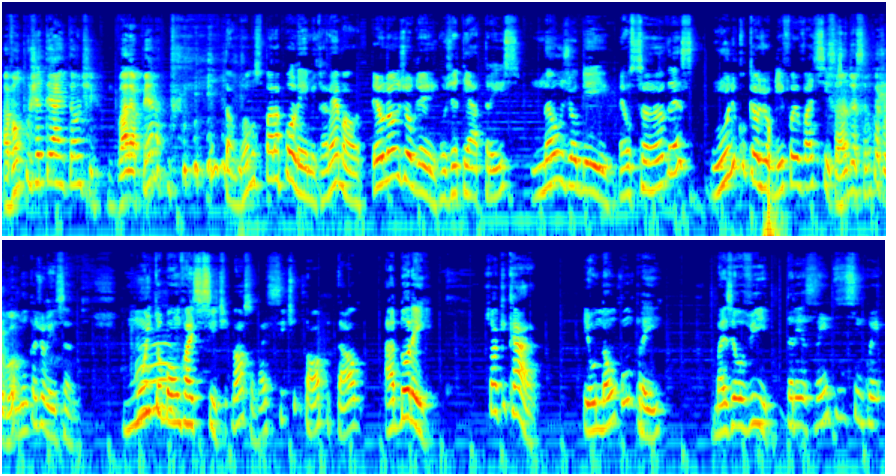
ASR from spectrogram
Mas vamos pro GTA então, tio. Vale a pena? então, vamos para a polêmica, né, Mauro? Eu não joguei o GTA 3, não joguei é o San Andreas. O único que eu joguei foi o Vice City. San Andreas, você nunca jogou? Nunca joguei San Andreas. Muito ah. bom Vice City. Nossa, Vice City top e tal. Adorei. Só que, cara, eu não comprei, mas eu vi 350.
